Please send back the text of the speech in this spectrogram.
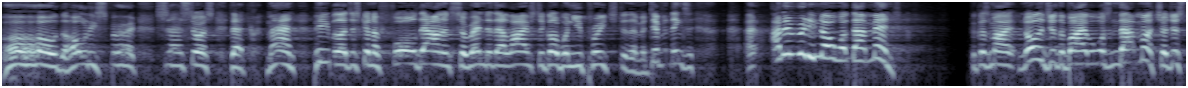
Oh, the Holy Spirit says to us that, man, people are just going to fall down and surrender their lives to God when you preach to them and different things. And I didn't really know what that meant because my knowledge of the Bible wasn't that much. I just,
